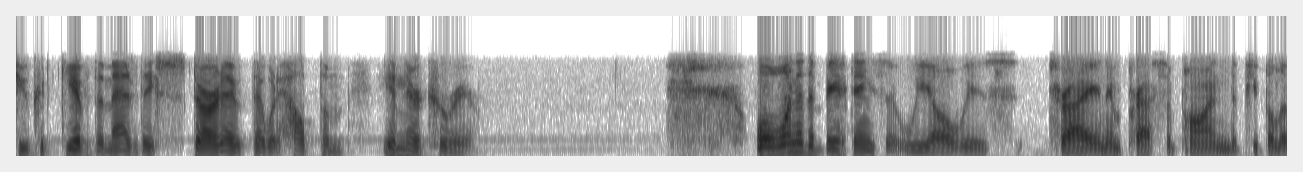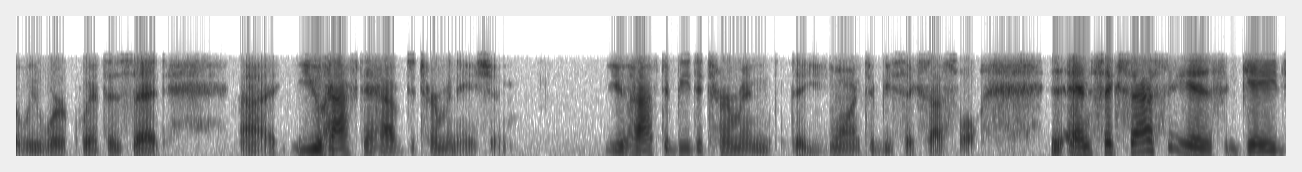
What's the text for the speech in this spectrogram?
you could give them as they start out that would help them in their career? Well, one of the big things that we always try and impress upon the people that we work with is that uh, you have to have determination. You have to be determined that you want to be successful. And success is gauged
